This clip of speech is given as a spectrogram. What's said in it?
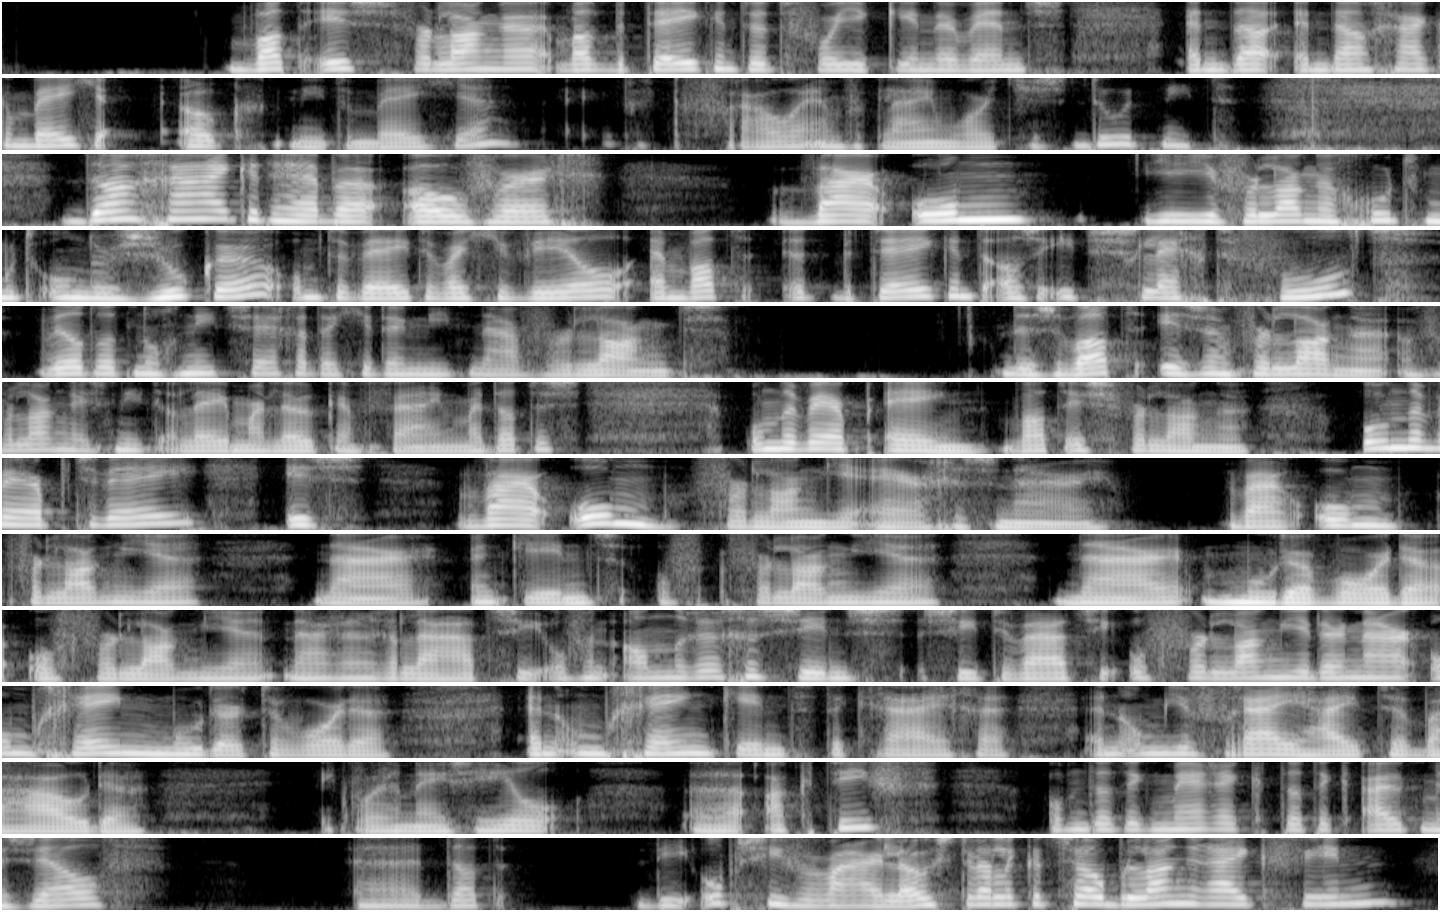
Wat is verlangen? Wat betekent het voor je kinderwens? En, en dan ga ik een beetje, ook niet een beetje, vrouwen en verkleinwoordjes, doe het niet. Dan ga ik het hebben over waarom je je verlangen goed moet onderzoeken om te weten wat je wil en wat het betekent als iets slecht voelt. Wil dat nog niet zeggen dat je er niet naar verlangt. Dus wat is een verlangen? Een verlangen is niet alleen maar leuk en fijn, maar dat is onderwerp 1. Wat is verlangen? Onderwerp 2 is waarom verlang je ergens naar? Waarom verlang je naar een kind? Of verlang je naar moeder worden? Of verlang je naar een relatie of een andere gezinssituatie? Of verlang je ernaar om geen moeder te worden en om geen kind te krijgen en om je vrijheid te behouden? Ik word ineens heel uh, actief, omdat ik merk dat ik uit mezelf uh, dat die optie verwaarloos, terwijl ik het zo belangrijk vind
